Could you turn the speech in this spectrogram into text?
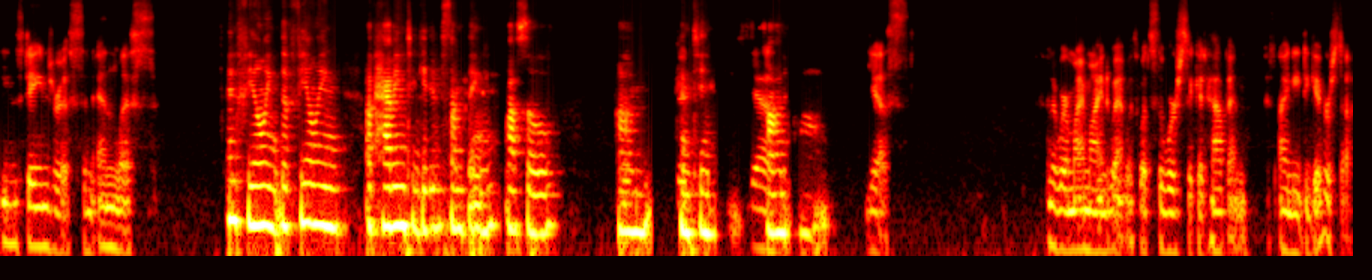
seems dangerous and endless. And feeling the feeling of having to give something also um, continues Yeah. on and on. Yes. Kind of where my mind went with what's the worst that could happen. I need to give her stuff.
